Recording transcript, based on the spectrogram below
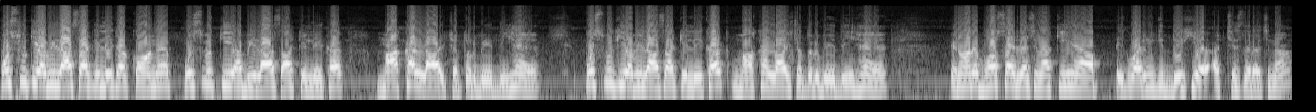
पुष्प की अभिलाषा के लेखक कौन है? पुष्प की अभिलाषा के लेखक माखन लाल चतुर्वेदी हैं। पुष्प की अभिलाषा के लेखक माखन लाल चतुर्वेदी हैं। इन्होंने बहुत सारी रचना की हैं, आप एक बार इनकी देखिए अच्छे से रचना।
